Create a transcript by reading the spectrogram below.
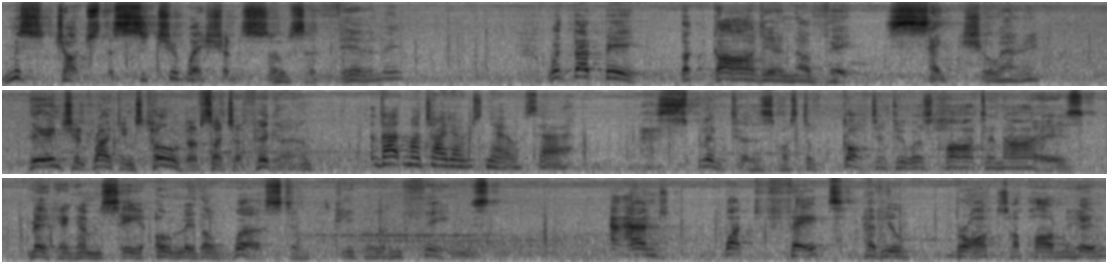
misjudged the situation so severely? Would that be the guardian of the sanctuary? The ancient writings told of such a figure. That much I don't know, sir. Splinters must have got into his heart and eyes, making him see only the worst in people and things. And what fate have you brought upon him?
